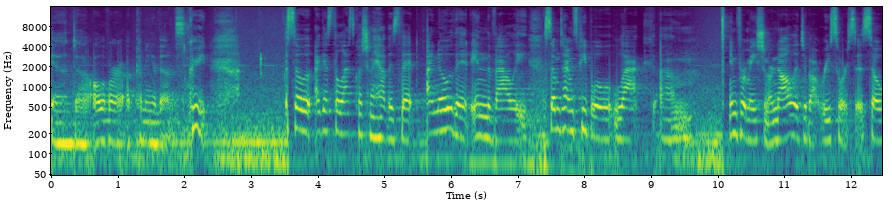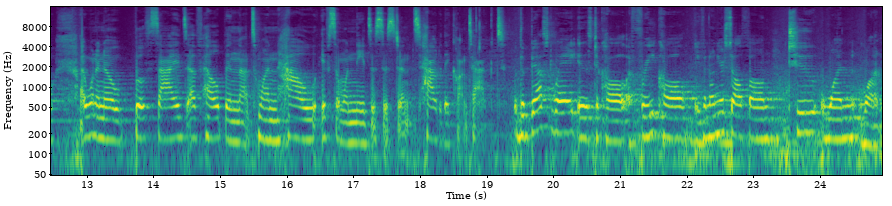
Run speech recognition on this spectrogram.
and uh, all of our upcoming events. Great. So I guess the last question I have is that I know that in the valley, sometimes people lack um, information or knowledge about resources. So I want to know both sides of help, and that's one how, if someone needs assistance, how do they contact? The best way is to call a free call, even on your cell phone, 211.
